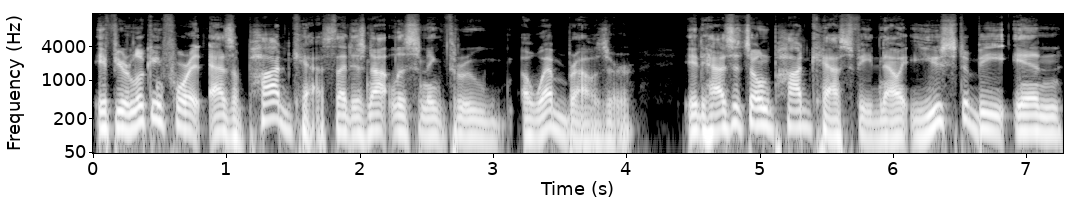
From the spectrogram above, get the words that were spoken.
If you're looking for it as a podcast, that is not listening through a web browser. It has its own podcast feed now. It used to be in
